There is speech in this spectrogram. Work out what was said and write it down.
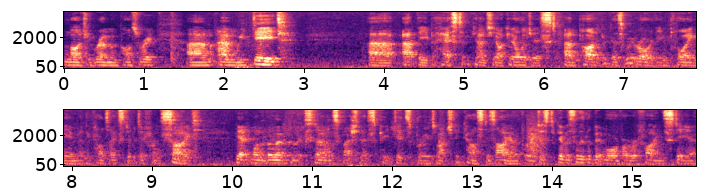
largely Roman pottery, um, and we did, uh, at the behest of the county archaeologist, and partly because we were already employing him in the context of a different site, get one of the local external specialists, Pete Didsbury, to actually cast his eye over it, just to give us a little bit more of a refined steer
